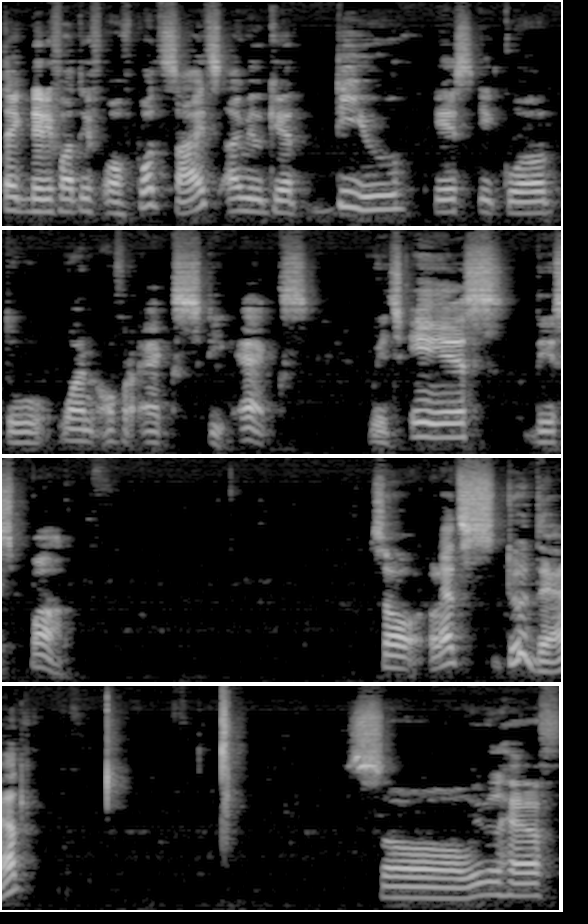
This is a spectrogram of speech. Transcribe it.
take derivative of both sides, I will get du is equal to 1 over x dx, which is this part. So let's do that. So we will have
